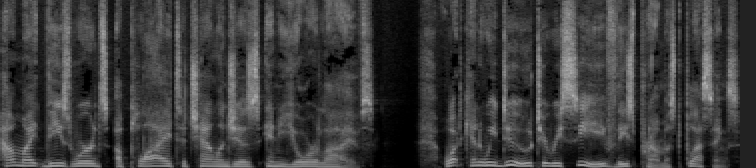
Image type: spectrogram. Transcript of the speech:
How might these words apply to challenges in your lives? What can we do to receive these promised blessings?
